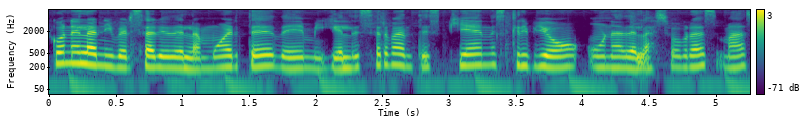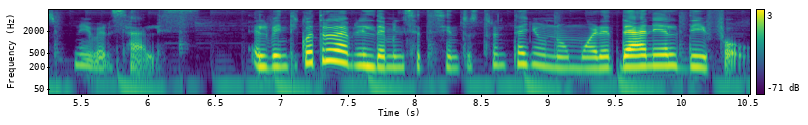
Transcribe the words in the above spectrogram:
con el aniversario de la muerte de Miguel de Cervantes, quien escribió una de las obras más universales. El 24 de abril de 1731 muere Daniel Defoe,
